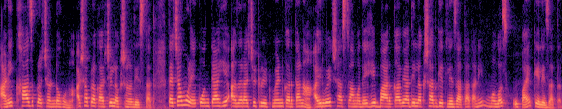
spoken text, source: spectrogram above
आणि खाज प्रचंड होणं अशा प्रकारची लक्षणं दिसतात. त्याच्यामुळे कोणत्याही आजाराची ट्रीटमेंट करताना आयुर्वेद शास्त्रामध्ये हे बारकावे आधी लक्षात घेतले जातात आणि मगच उपाय केले जातात.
